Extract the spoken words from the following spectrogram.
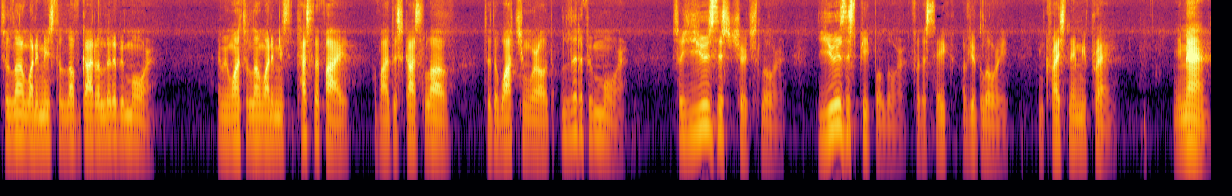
to learn what it means to love God a little bit more. And we want to learn what it means to testify about this God's love to the watching world a little bit more. So use this church, Lord. Use this people, Lord, for the sake of your glory. In Christ's name we pray. Amen.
